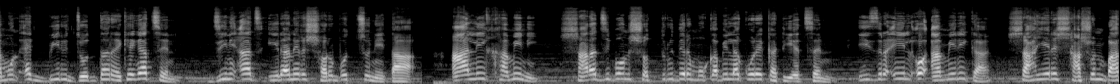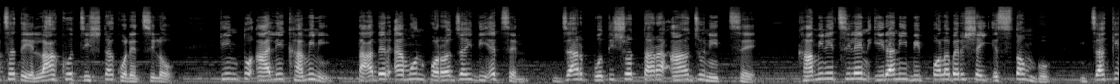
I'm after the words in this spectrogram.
এমন এক বীর যোদ্ধা রেখে গেছেন যিনি আজ ইরানের সর্বোচ্চ নেতা। আলী খামিনি সারা জীবন শত্রুদের মোকাবিলা করে কাটিয়েছেন। ইসরায়েল ও আমেরিকা শাহের শাসন বাঁচাতে লাখো চেষ্টা করেছিল। কিন্তু আলী খামিনি তাদের এমন পরাজয় দিয়েছেন যার প্রতিশোধ তারা আজও নিচ্ছে। খামিনি ছিলেন ইরানি বিপ্লবের সেই স্তম্ভ যাকে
